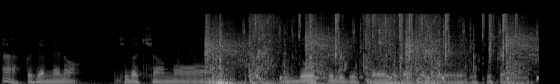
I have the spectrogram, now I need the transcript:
Ah, così almeno ci facciamo il doppio di tutte le cose che ci sono.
